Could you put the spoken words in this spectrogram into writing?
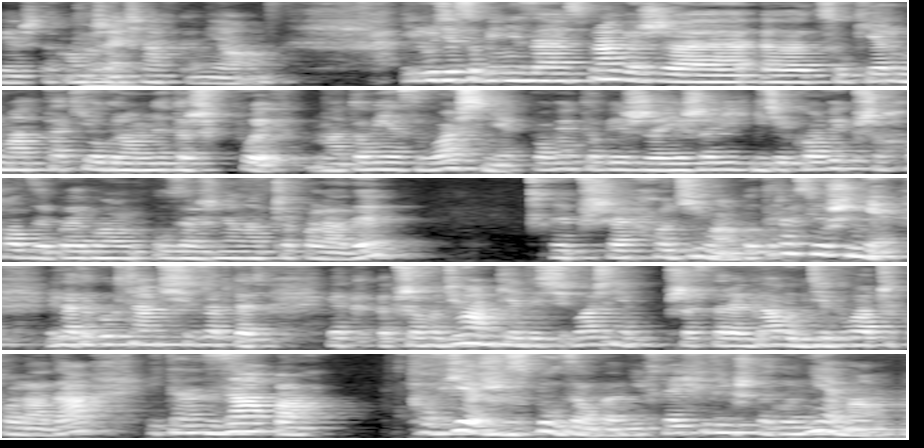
wiesz, taką Tak. trzęsiawkę miałam. I ludzie sobie nie zdają sprawy, że e, cukier ma taki ogromny też wpływ. Natomiast właśnie powiem Tobie, że jeżeli gdziekolwiek przechodzę, bo ja byłam uzależniona od czekolady, przechodziłam, bo teraz już nie. I dlatego chciałam Ci się zapytać, jak przechodziłam kiedyś właśnie przez te regały, gdzie była czekolada i ten zapach, to wiesz, wzbudzał we mnie. W tej chwili już tego nie mam.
